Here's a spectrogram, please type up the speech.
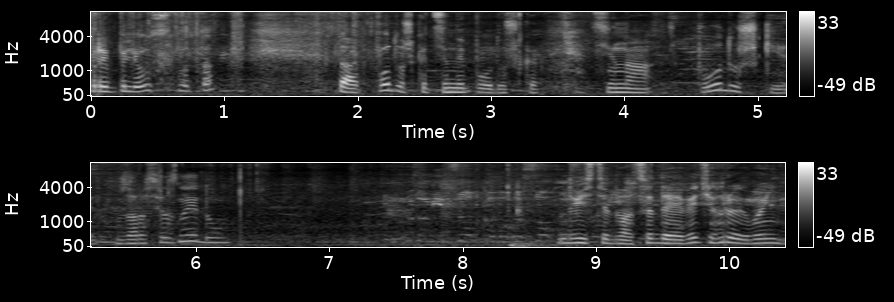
Приплюснута. Так, подушка це не подушка. Ціна подушки, зараз я знайду. 229 гривень.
